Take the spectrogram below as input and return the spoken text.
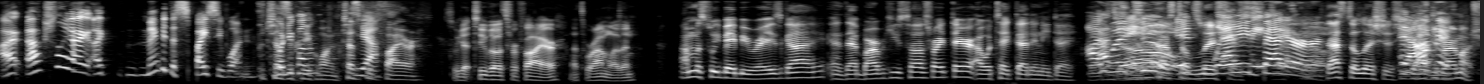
I actually, I, I maybe the spicy one. The What do you call Chesapeake one. Chesapeake Yeah. Fire. So we got two votes for fire. That's where I'm living. I'm a sweet baby Ray's guy, and that barbecue sauce right there, I would take that any day. I would too. That's it's delicious. way better. That's delicious. You Yeah. got Thank you very much.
